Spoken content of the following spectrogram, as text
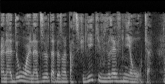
un ado ou un adulte à besoin particulier qui voudrait venir au camp. Oh,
